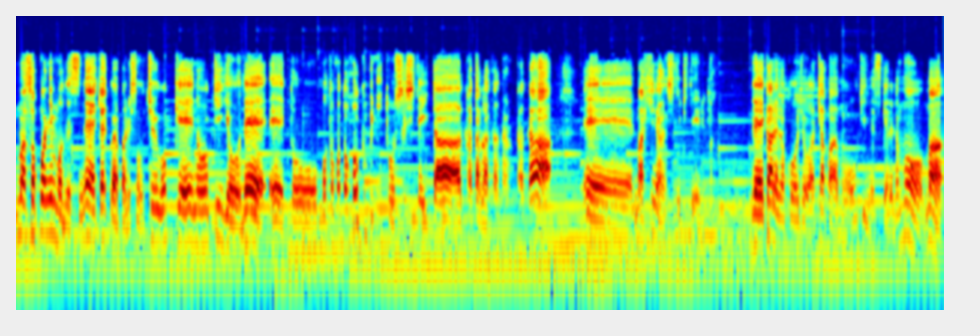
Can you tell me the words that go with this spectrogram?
まあそこにもですね、結構やっぱりその中国系の企業で、えっ、と、もともと北部に投資していた方々なんかが、えーまあ避難してきていると。で、彼の工場はキャパも大きいんですけれども、まあ、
